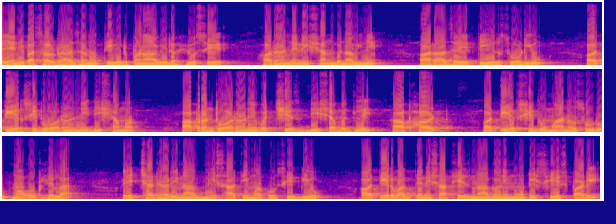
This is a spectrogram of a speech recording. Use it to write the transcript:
એની પાછળ રાજાનો તીર પણ આવી રહ્યો છે. હરણને નિશાન બનાવીને આ રાજાએ તીર છોડ્યું આ તીર સીધો હરણની દિશામાં. આ પરંતુ હરણે વચ્ચે જ દિશા બદલી. આ ફાટ, આ તીર સીધું માનવ સ્વરૂપમાં ઊભેલા ઈચ્છાધારી નાગની છાતીમાં ઘૂસી ગયું. આ તીર વાગતાની સાથે જ નાગણે મોટી શીશ પાડી.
